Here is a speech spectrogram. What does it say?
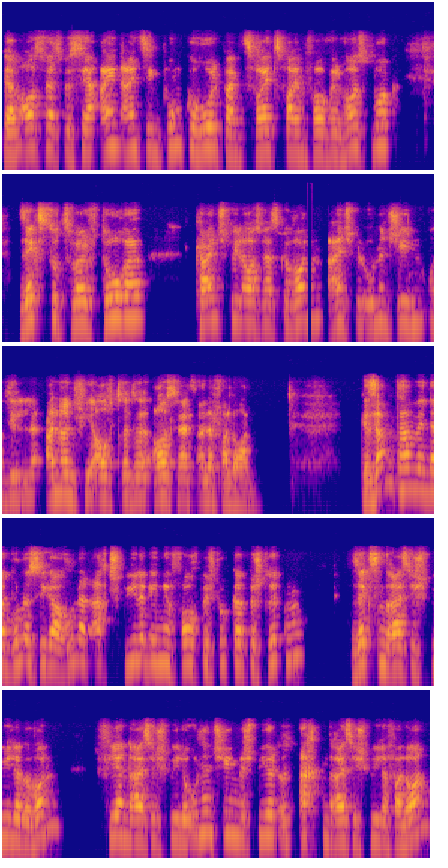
Wir haben auswärts bisher einen einzigen Punkt geholt beim 2-2 im VfL Wolfsburg. 6 zu 12 Tore, kein Spiel auswärts gewonnen, ein Spiel unentschieden und die anderen vier Auftritte auswärts alle verloren. Gesamt haben wir in der Bundesliga 108 Spiele gegen den VfB Stuttgart bestritten, 36 Spiele gewonnen, 34 Spiele unentschieden gespielt und 38 Spiele verloren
